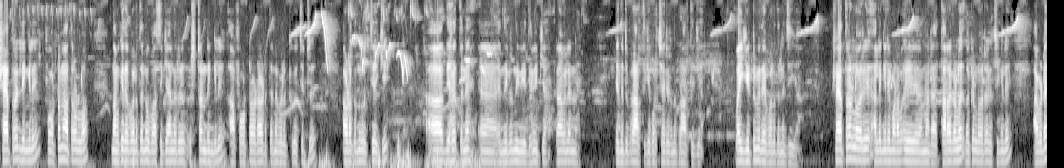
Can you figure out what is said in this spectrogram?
ക്ഷേത്രം ഇല്ലെങ്കിൽ ഫോട്ടോ മാത്രമേ ഉള്ളൂ. നമുക്കിതേപോലെ തന്നെ ഉപാസിക്കാനൊരു ഇഷ്ടമുണ്ടെങ്കിൽ ആ ഫോട്ടോയുടെ അടുത്ത് തന്നെ വിളക്ക് വെച്ചിട്ട് അവിടെ ഒന്ന് വൃത്തിയാക്കി അദ്ദേഹത്തിന് എന്തെങ്കിലും നിവേദ്യം വയ്ക്കുക രാവിലെ തന്നെ. എന്നിട്ട് പ്രാർത്ഥിക്കുക. കുറച്ച് നേരം ഇരുന്ന് പ്രാർത്ഥിക്കുക. വൈകിട്ടും ഇതേപോലെ തന്നെ ചെയ്യാം. ക്ഷേത്രമുള്ളവർ അല്ലെങ്കിൽ മട മറ്റേ തറകൾ ഇതൊക്കെ ഉള്ളവരൊക്കെ വെച്ചെങ്കിൽ അവിടെ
